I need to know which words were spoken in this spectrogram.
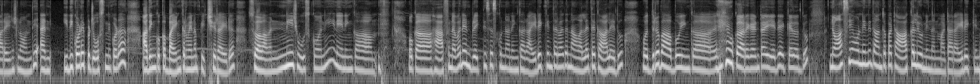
ఆ రేంజ్లో ఉంది. అండ్ ఇది కూడా ఇప్పుడు చూస్తుంది కూడా. అది ఇంకొక భయంకరమైన పిచ్చి రైడ్. సో అవన్నీ చూసుకొని నేను ఇంకా ఒక హాఫ్ అన్ అవర్ నేను బ్రేక్ తీసేసుకున్నాను. ఇంకా రైడ్ ఎక్కిన తర్వాత నా వల్ల అయితే కాలేదు. వద్దురు బాబు ఇంకా ఒక అరగంట ఏది ఎక్కేదొద్దు. నాసియా ఉండింది దాంతోపాటు ఆకలి ఉండింది అనమాట రైడ్ ఎక్కిన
